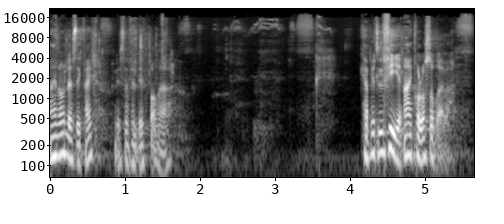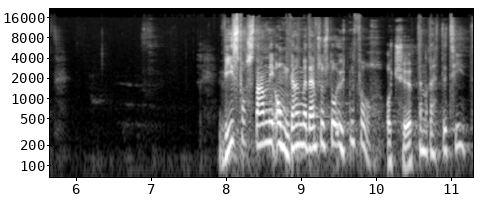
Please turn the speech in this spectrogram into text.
Nei, nå leste jeg feil. Leste her. Kapittel 4 i Kolosserbrevet. Vis forstand i omgang med dem som står utenfor, og kjøp den rette tid.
